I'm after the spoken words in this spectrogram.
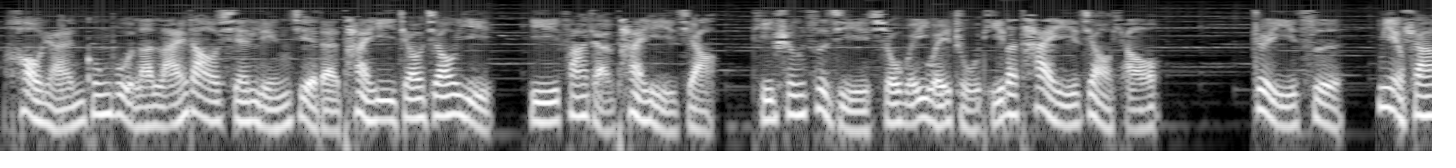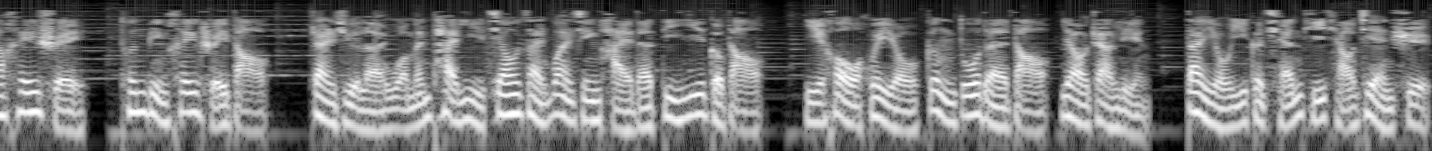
浩然公布了来到仙灵界的太乙教交易，以发展太乙教、提升自己修为为主题的太乙教条。这一次灭杀黑水，吞并黑水岛，占据了我们太一交在万星海的第一个岛。以后会有更多的岛要占领，但有一个前提条件是，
